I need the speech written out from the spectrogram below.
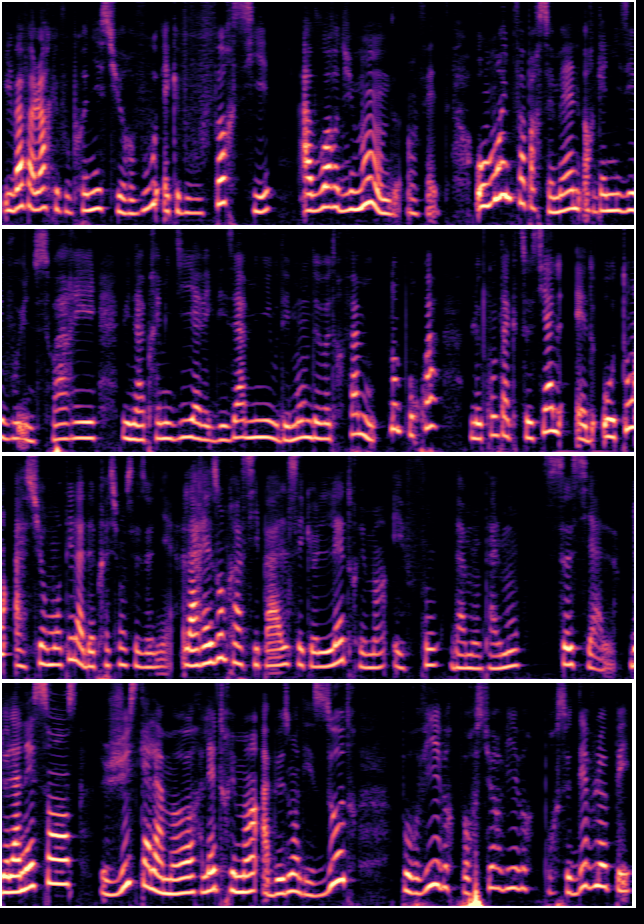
il va falloir que vous preniez sur vous et que vous vous forciez avoir du monde en fait. Au moins une fois par semaine, organisez-vous une soirée, une après-midi avec des amis ou des membres de votre famille. Non, pourquoi? Le contact social aide autant à surmonter la dépression saisonnière La raison principale, c'est que l'être humain est fondamentalement social. De la naissance jusqu'à la mort, l'être humain a besoin des autres pour vivre, pour survivre, pour se développer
